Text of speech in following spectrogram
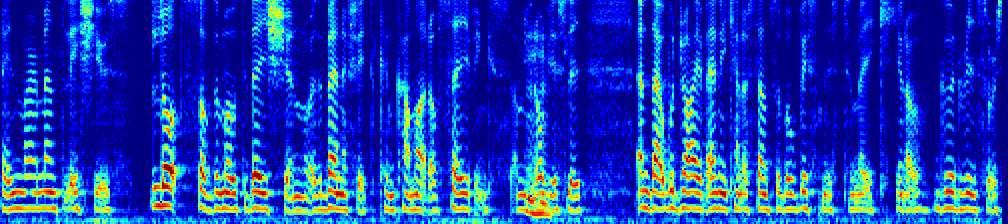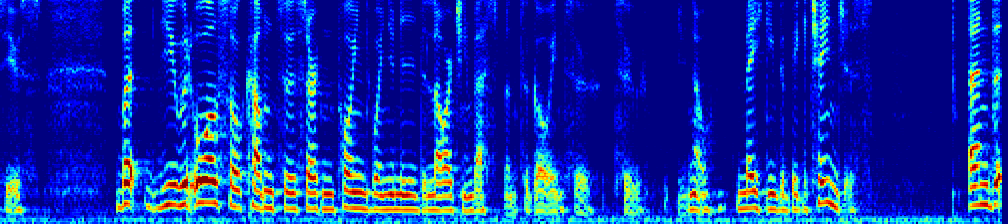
environmental issues, lots of the motivation or the benefit can come out of savings. I mean, mm-hmm. obviously, and that would drive any kind of sensible business to make you know good resource use. But you would also come to a certain point when you need a large investment to go into to you know making the big changes. And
